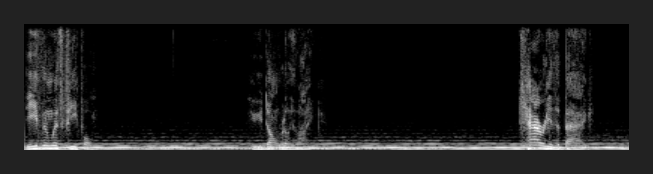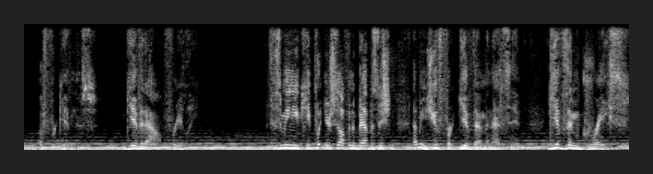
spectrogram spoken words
Even with people who you don't really like. Carry the bag of forgiveness, give it out freely. It doesn't mean you keep putting yourself in a bad position. That means you forgive them and that's it. Give them grace.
